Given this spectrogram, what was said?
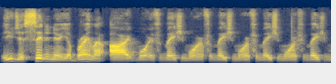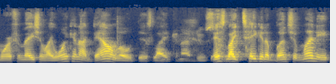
You just sitting there in your brain like, all right, more information, more information, more information, more information, more information. Like, when can I download this? Like, Can I do it's like taking a bunch of money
